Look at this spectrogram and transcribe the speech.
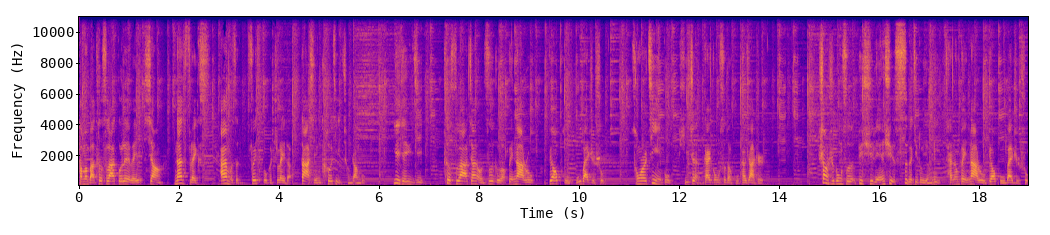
他们把特斯拉归类为像 Netflix。Amazon、Facebook 之类的大型科技成长股，业界预计特斯拉将有资格被纳入标普五百指数，从而进一步提振该公司的股票价值。上市公司必须连续四个季度盈利才能被纳入标普五百指数，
